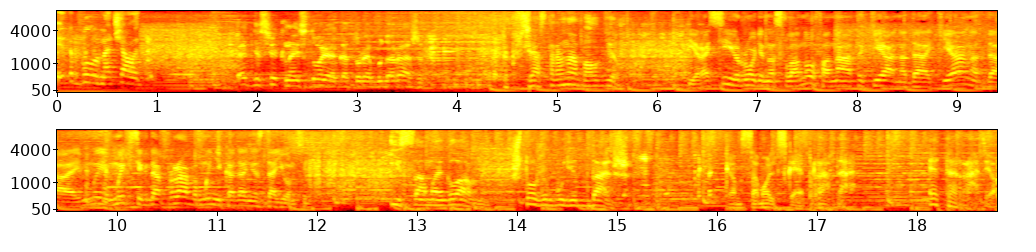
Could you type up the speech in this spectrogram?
Это было начало. Это действительно история, которая будоражит. Так вся страна обалдела. И Россия родина слонов, она от океана до океана, да. И мы, мы всегда правы, мы никогда не сдаемся. И самое главное, что же будет дальше? Комсомольская правда. Это радио.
